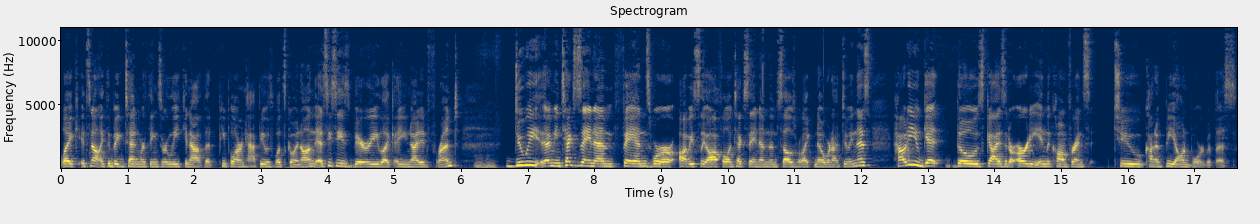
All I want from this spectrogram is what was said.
Like it's not like the Big Ten where things are leaking out that people aren't happy with what's going on. The SEC is very like a united front. Mm-hmm. Do we? I mean, Texas A&M fans were obviously awful, and Texas A&M themselves were like, "No, we're not doing this." How do you get those guys that are already in the conference to kind of be on board with this?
